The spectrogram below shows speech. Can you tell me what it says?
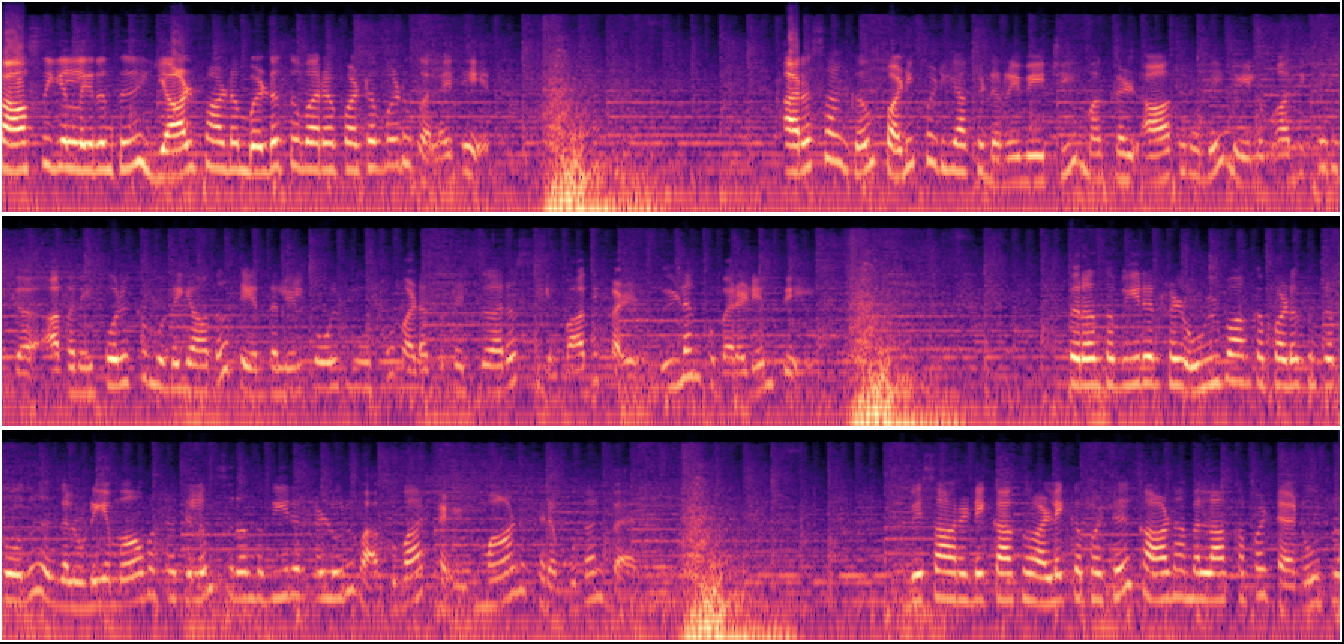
காசியில் இருந்து யாழ்ப்பாணம் எடுத்து வரப்பட்ட விடுதலை தேர். அரசாங்கம் படிப்படியாக நிறைவேற்றி மக்கள் ஆதரவை மேலும் அதிகரிக்க அதனை பொறுக்க முடியாத தேர்தலில் தோல்வியுற்ற வடக்கு தெற்கு அரசியல்வாதிகள் இளங்குமரன் எம்பி சிறந்த வீரர்கள் உள்வாங்கப்படுகின்ற போது எங்களுடைய மாவட்டத்திலும் சிறந்த வீரர்கள் உருவாக்குவார்கள் மாநகர முதல்வர். விசாரணைக்காக அழைக்கப்பட்டு காணாமலாக்கப்பட்ட நூற்று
